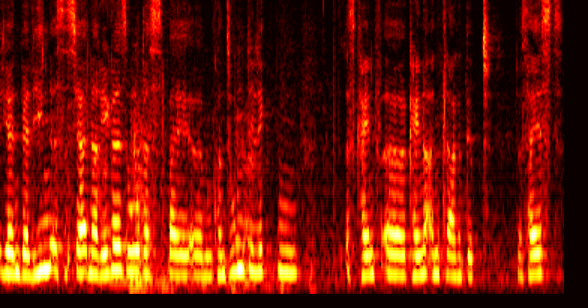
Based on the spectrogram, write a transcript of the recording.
hier in Berlin ist es ja in der Regel so, dass bei ähm, Konsumdelikten es kein, äh, keine Anklage gibt. Das heißt,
